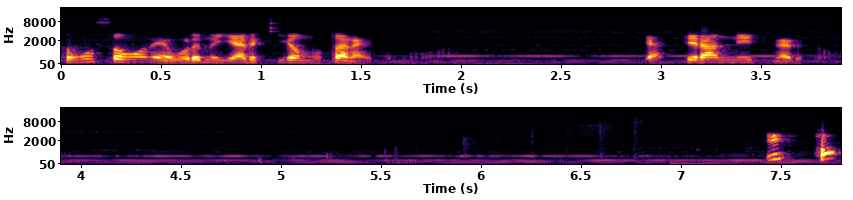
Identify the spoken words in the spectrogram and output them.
そもそもね、俺のやる気が持たないと思うわ。やってらんねえってなると思う。えは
